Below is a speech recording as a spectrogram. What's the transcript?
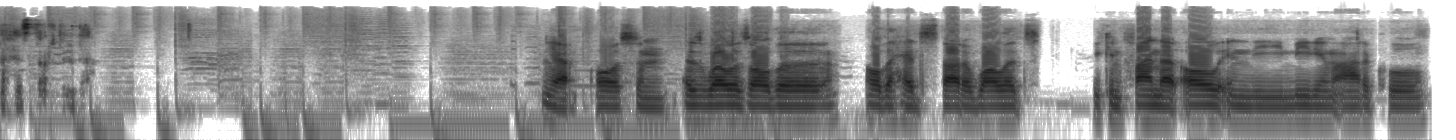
the Headstarter app. Yeah, awesome. As well as all the all the Headstarter wallets you can find that all in the Medium article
